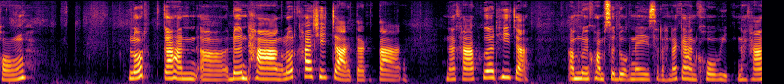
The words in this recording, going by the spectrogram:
ของลดการเดินทางลดค่าใช้จ่ายต่างๆนะคะ เพื่อที่จะ อำนวยความสะดวกในสถานการณ์โควิดนะคะ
